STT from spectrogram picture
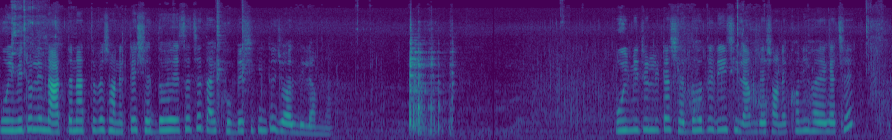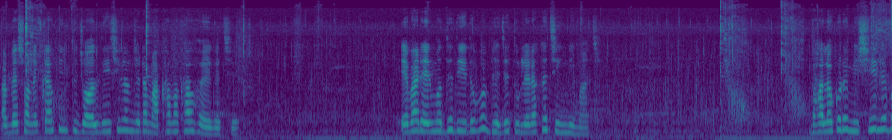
পুঁই মিটুলি নাড়তে নাড়তে বেশ অনেকটাই সেদ্ধ হয়ে এসেছে, তাই খুব বেশি কিন্তু জল দিলাম না। পুঁই মিটুলিটা সেদ্ধ হতে দিয়েছিলাম, বেশ অনেকক্ষণই হয়ে গেছে, আর বেশ অনেকটাও কিন্তু জল দিয়েছিলাম, যেটা মাখা মাখাও হয়ে গেছে। এবার এর মধ্যে দিয়ে দেবো ভেজে তুলে রাখা চিংড়ি মাছ। ভালো করে মিশিয়ে নেব।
